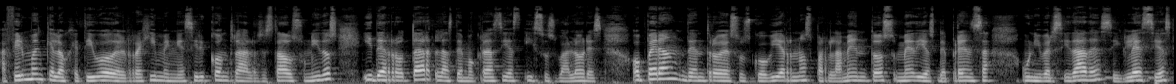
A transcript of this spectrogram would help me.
afirman que el objetivo del régimen es ir contra los Estados Unidos y derrotar las democracias y sus valores. Operan dentro de sus gobiernos, parlamentos, medios de prensa, universidades, iglesias,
